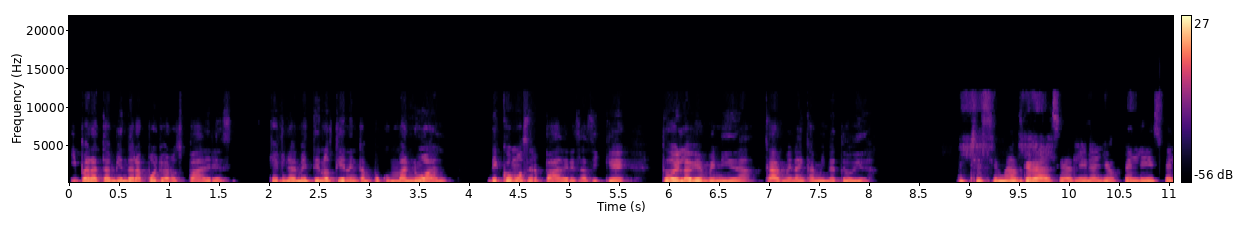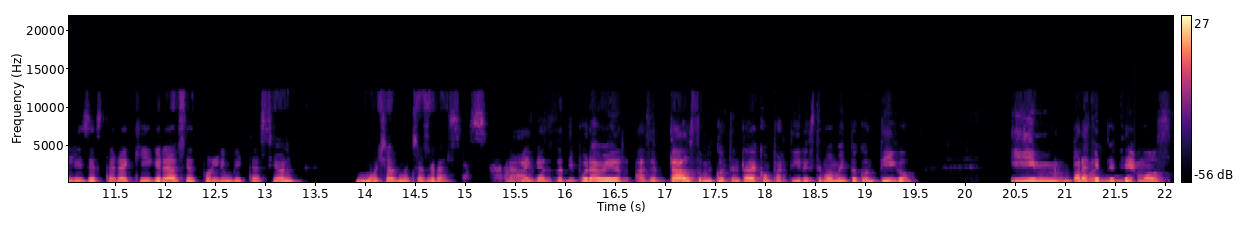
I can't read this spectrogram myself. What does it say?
y para también dar apoyo a los padres que finalmente no tienen tampoco un manual de cómo ser padres, así que te doy la bienvenida, Carmen, a Encamina tu vida. Muchísimas gracias, Lina. Yo feliz, feliz de estar aquí. Gracias por la invitación. Muchas, muchas gracias. Ay, gracias a ti por haber aceptado. Estoy muy contenta de compartir este momento contigo. Y mm, para que empecemos,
